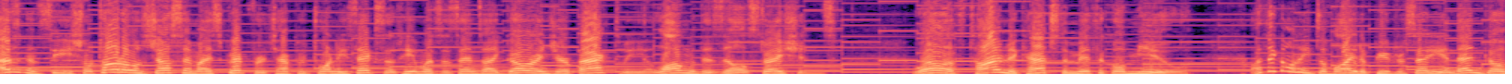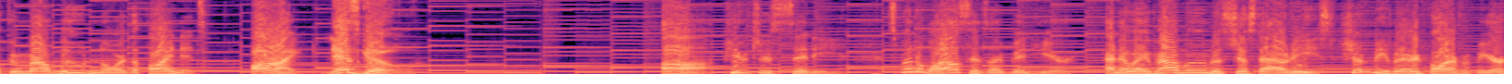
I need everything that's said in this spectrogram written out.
As you can see, Shotaro was just in my script for chapter 26 of a Sentai Go Ranger back to me, along with his illustrations. Well, it's time to catch the mythical Mew. I think I'll need to fly to Pewter City and then go through Mount Moon in order to find it. Alright, let's go! Ah, Pewter City. It's been a while since I've been here. Anyway, Mount Moon is just out east. Shouldn't be very far from here.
